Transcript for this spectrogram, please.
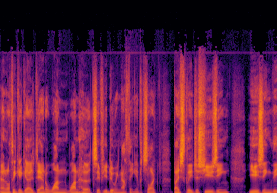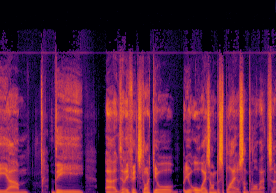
And I think it goes down to one one hertz if you're doing nothing. If it's like basically just using using the um, the uh, if it's like you're you're always on display or something like that. So.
